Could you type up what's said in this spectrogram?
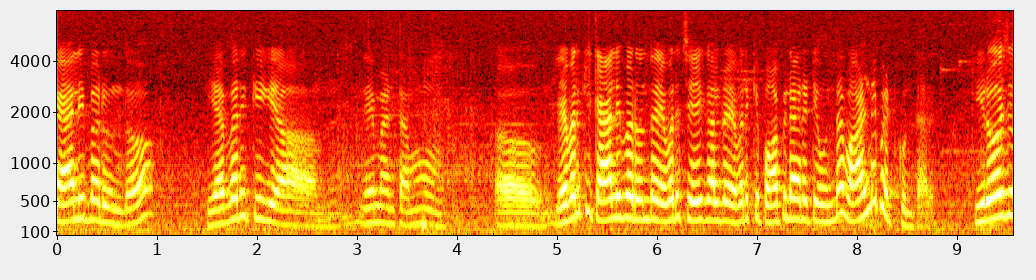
క్యాలిబర్ ఉందో ఎవరికి ఏమంటాము ఎవరికి క్యాలిబర్ ఉందో ఎవరు చేయగలరో ఎవరికి పాపులారిటీ ఉందో వాళ్ళనే పెట్టుకుంటారు. ఈరోజు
